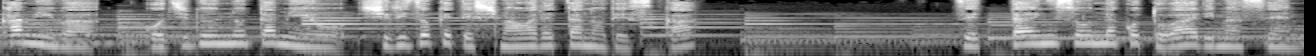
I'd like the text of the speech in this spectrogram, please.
神はご自分の民を退けてしまわれたのですか？絶対にそんなことはありません。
